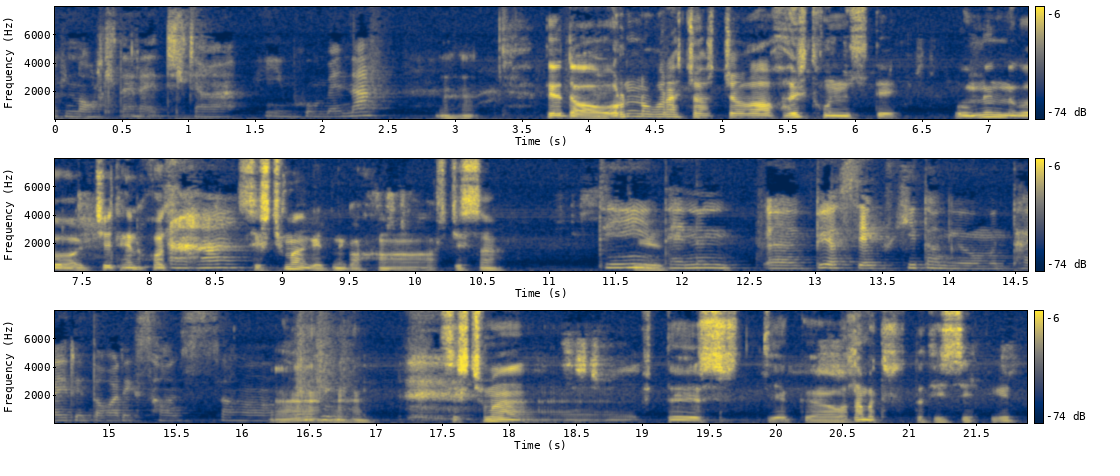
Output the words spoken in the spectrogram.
уран нугаралтаараа ажиллаж байгаа ийм хүн байна. Тэгээд уран нугараач орж байгаа хоёр дахь хүн л дээ. Өмнө нь нөгөө чи таних бол Сэрчмаа гэдэг нэг охин орж исэн. Тийм, тань нь би бас яг хэд хоногийн өмнө таарын дугаарыг сонссон. Сэрчмаа битээ яг Улаанбаатарт хийсэн. Тэгээд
